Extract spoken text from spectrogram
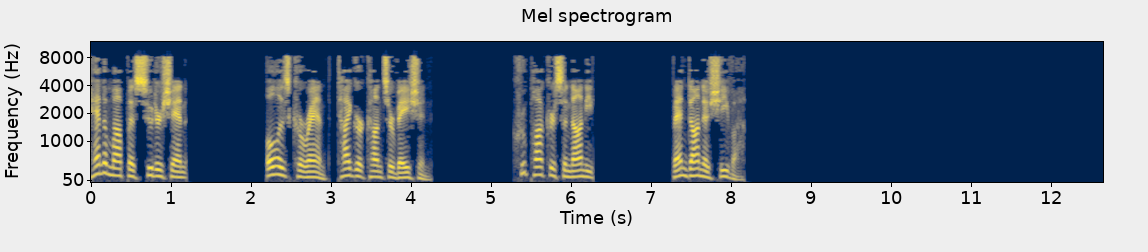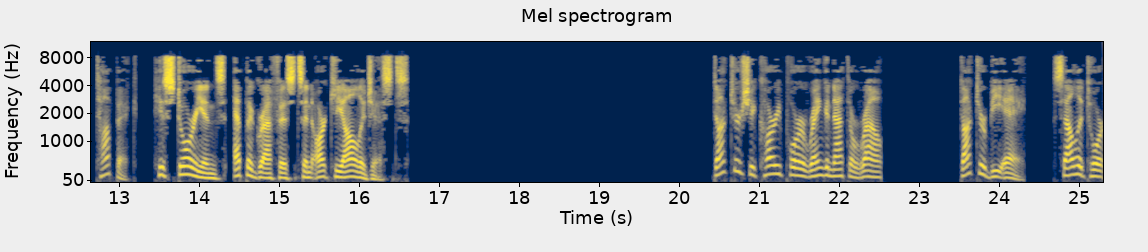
Hanumappa Sudarshan Ullas Karanth, tiger conservation Krupakar Senani Vandana Shiva Historians, epigraphists and archaeologists Dr. Shikaripura Ranganatha Rao Dr. B. A. Saletore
